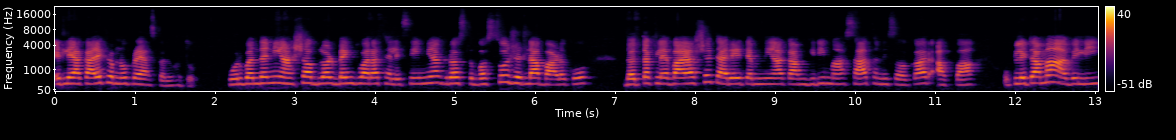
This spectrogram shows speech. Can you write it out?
એટલે આ કાર્યક્રમનો પ્રયાસ કર્યો હતો. પોરબંદરની આશા બ્લડ બેંક દ્વારા થેલેસેમિયાગ્રસ્ત બસો જેટલા બાળકો દત્તક લેવાયા છે ત્યારે તેમની આ કામગીરીમાં સાથ અને સહકાર આપવા ઉપલેટામાં આવેલી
